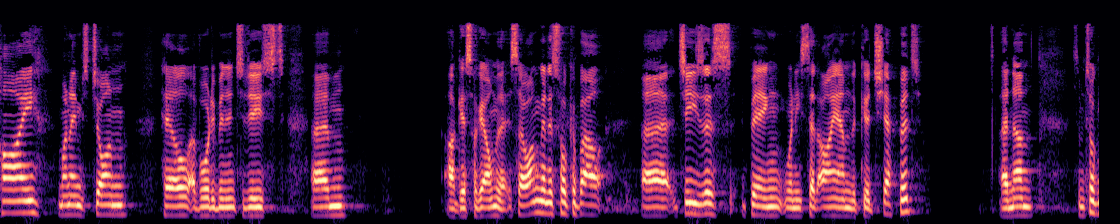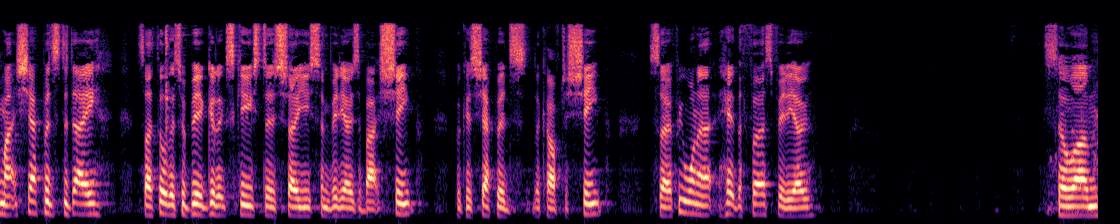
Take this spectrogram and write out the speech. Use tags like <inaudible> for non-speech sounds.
hi, my name's John Hill. I've already been introduced. Um, I guess I'll get on with it. So I'm going to talk about uh, Jesus being when he said, "I am the good shepherd," and um, so I'm talking about shepherds today. So I thought this would be a good excuse to show you some videos about sheep, because shepherds look after sheep. So if we want to hit the first video, so um,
